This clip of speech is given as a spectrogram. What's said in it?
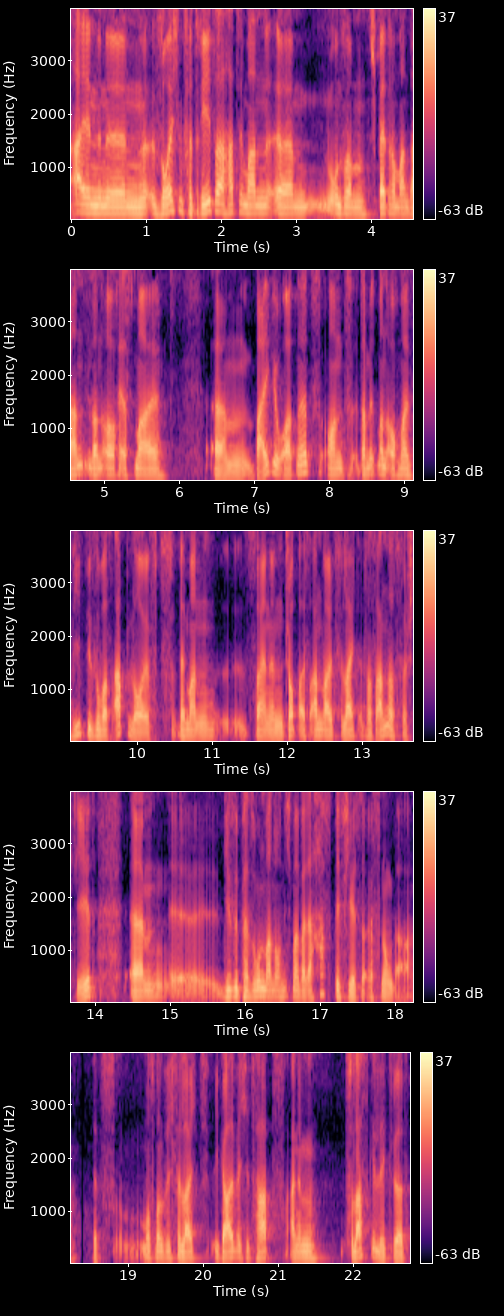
einen solchen Vertreter hatte man ähm, unserem späteren Mandanten dann auch erstmal ähm, beigeordnet. Und damit man auch mal sieht, wie sowas abläuft, wenn man seinen Job als Anwalt vielleicht etwas anders versteht, ähm, äh, diese Person war noch nicht mal bei der Haftbefehlseröffnung da. Jetzt muss man sich vielleicht, egal welche Tat einem zur Last gelegt wird,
